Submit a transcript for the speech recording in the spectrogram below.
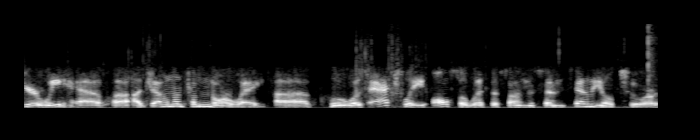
year we have uh, a gentleman from Norway uh, who was actually also with us on the Centennial Tour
